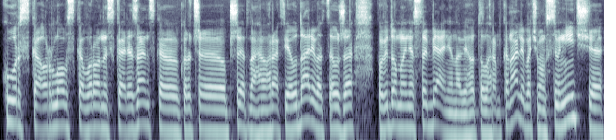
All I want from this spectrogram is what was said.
Курська, Орловська, Воронезька, Рязанська. Коротше, обширна географія ударів. А це вже повідомлення Собяніна в його телеграм-каналі. Бачимо всю ніч. е,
